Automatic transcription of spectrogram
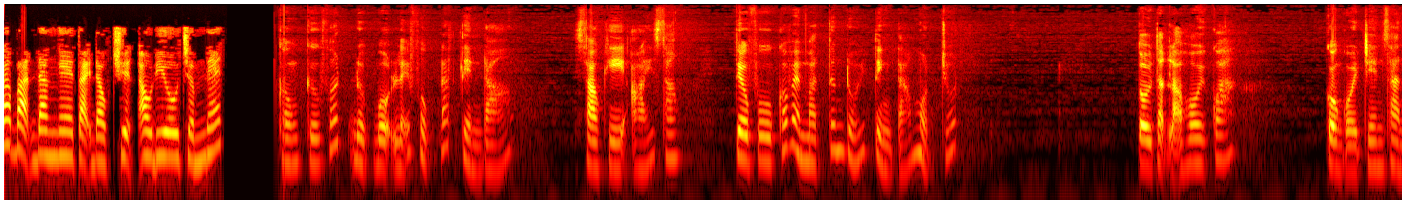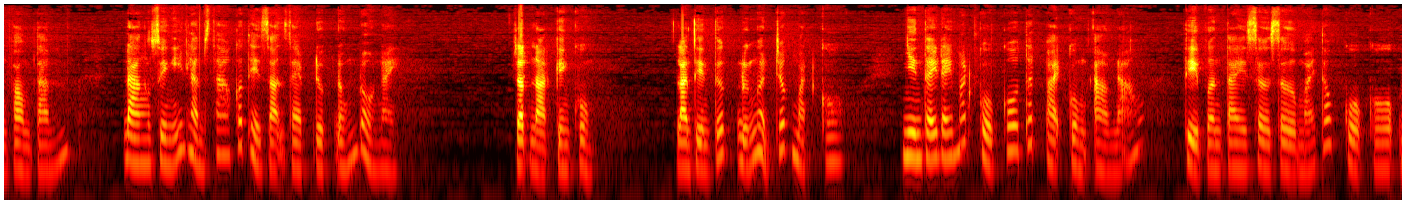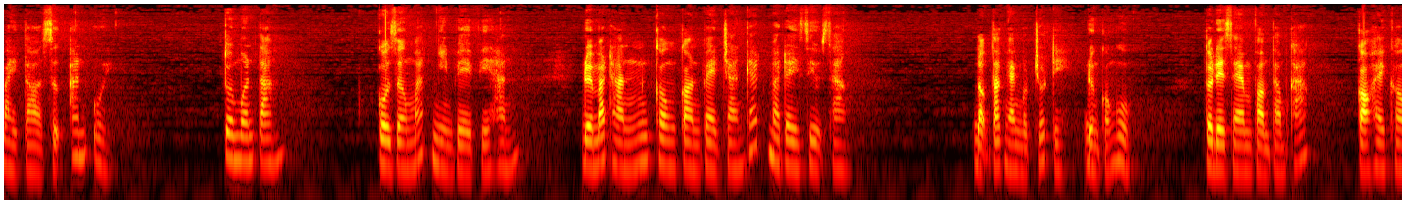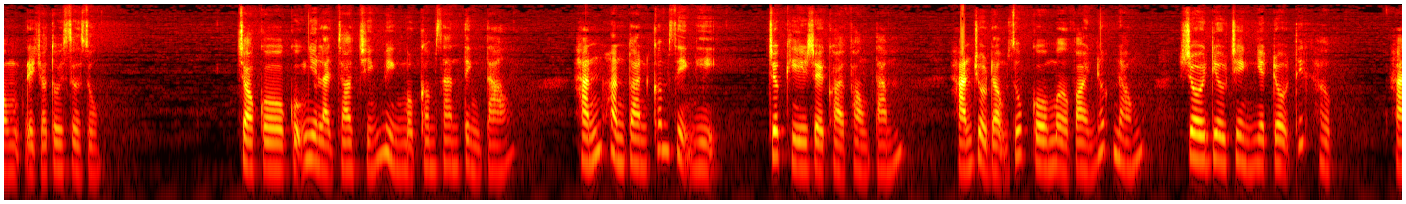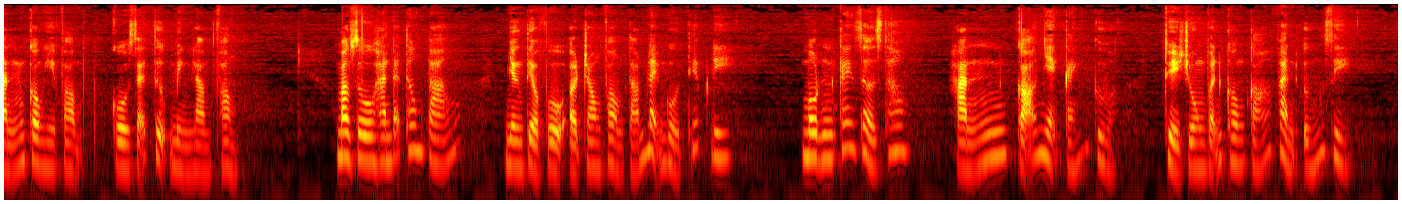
Các bạn đang nghe tại đọc truyện audio.net Không cứu vớt được bộ lễ phục đắt tiền đó. Sau khi ói xong, tiểu phù có vẻ mặt tương đối tỉnh táo một chút. Tôi thật là hôi quá. Cô ngồi trên sàn phòng tắm, đang suy nghĩ làm sao có thể dọn dẹp được đống đồ này. Rất nạt kinh khủng. Lan Thiên Tức đứng ở trước mặt cô, nhìn thấy đáy mắt của cô thất bại cùng ảo não, thì vươn tay sờ sờ mái tóc của cô bày tỏ sự an ủi. Tôi muốn tắm. Cô dừng mắt nhìn về phía hắn. Đôi mắt hắn không còn vẻ chán ghét mà đầy dịu dàng. Động tác nhanh một chút đi, đừng có ngủ. Tôi để xem phòng tắm khác, có hay không để cho tôi sử dụng. Cho cô cũng như là cho chính mình một không gian tỉnh táo. Hắn hoàn toàn không dị nghị. Trước khi rời khỏi phòng tắm, hắn chủ động giúp cô mở vòi nước nóng, rồi điều chỉnh nhiệt độ thích hợp. Hắn không hy vọng cô sẽ tự mình làm phòng. Mặc dù hắn đã thông báo, nhưng tiểu phụ ở trong phòng tắm lại ngủ tiếp đi. Một canh giờ sau, hắn gõ nhẹ cánh cửa, Thủy Trung vẫn không có phản ứng gì.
